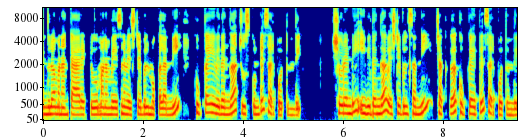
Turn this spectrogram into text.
ఇందులో మనం క్యారెట్ మనం వేసిన వెజిటేబుల్ ముక్కలన్నీ కుక్ అయ్యే విధంగా చూసుకుంటే సరిపోతుంది. చూడండి ఈ విధంగా వెజిటేబుల్స్ అన్నీ చక్కగా కుక్ అయితే సరిపోతుంది.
